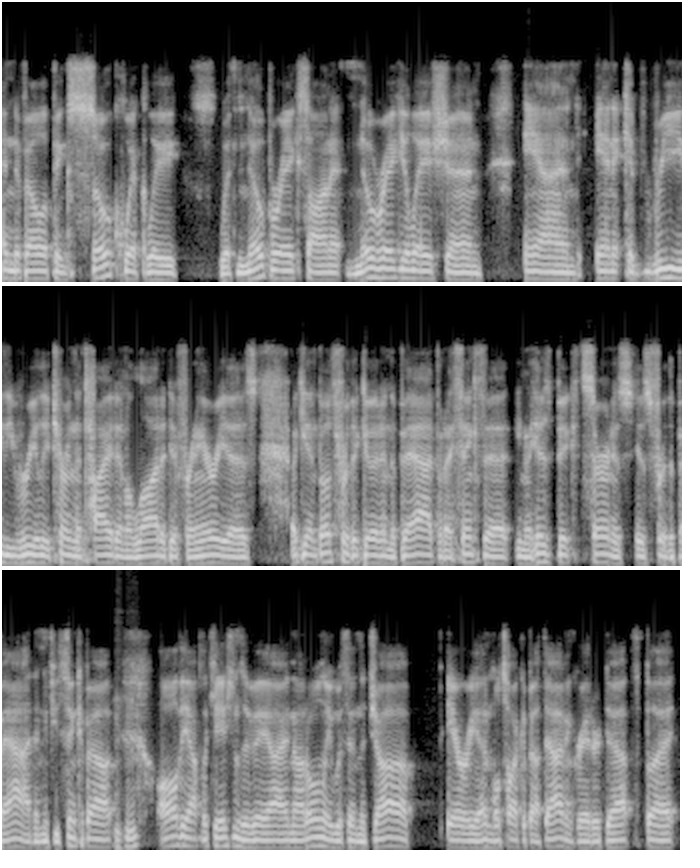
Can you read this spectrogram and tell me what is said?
and developing so quickly with no brakes on it, no regulation, and and it could really, really turn the tide in a lot of different areas. Again, both for the good and the bad. But I think that you know his big concern is is for the bad. And if you think about mm-hmm. all the applications of AI, not only within the job area, and we'll talk about that in greater depth. But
